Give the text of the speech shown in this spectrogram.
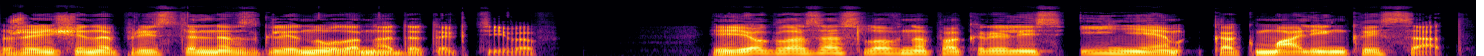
Женщина пристально взглянула на детективов. Ее глаза словно покрылись инеем, как маленький сад.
